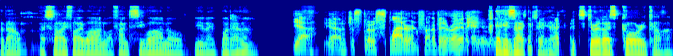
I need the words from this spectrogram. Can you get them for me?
about mm-hmm. a sci-fi one or a fantasy one or you know whatever. Yeah, yeah, just throw splatter in front of it, right? exactly. Yeah. It's give it a nice gory cover.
